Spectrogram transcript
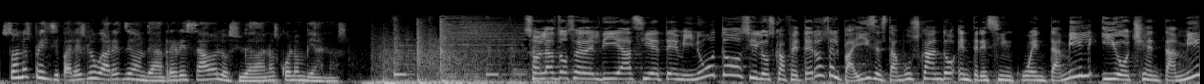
son los principales lugares de donde han regresado los ciudadanos colombianos. Son las 12 del día, 7 minutos, y los cafeteros del país están buscando entre 50 mil y 80 mil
